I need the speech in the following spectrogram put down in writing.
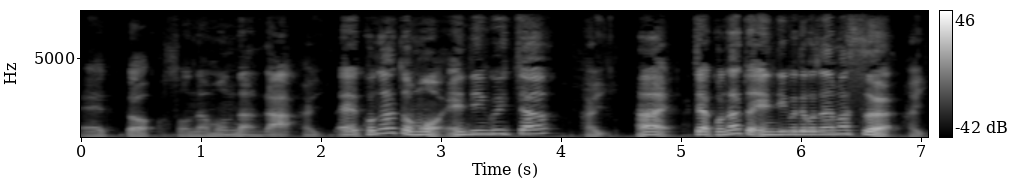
えっ、と、そんなもんなんだ。はい。えーこの後もうエンディングいっちゃう？はい。はい。じゃあ、この後エンディングでございます。はい。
